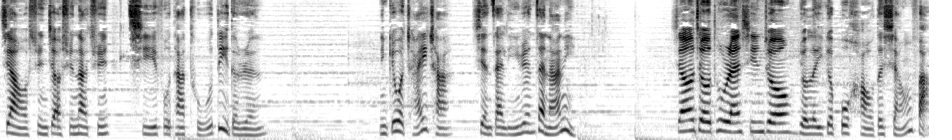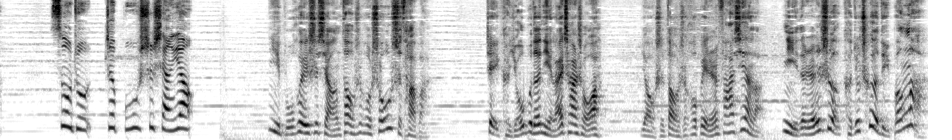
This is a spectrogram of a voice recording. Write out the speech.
教训教训那群欺负他徒弟的人。你给我查一查，现在林渊在哪里？小九突然心中有了一个不好的想法，宿主这不是想要？你不会是想到时候收拾他吧？这可由不得你来插手啊！要是到时候被人发现了，你的人设可就彻底崩了。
